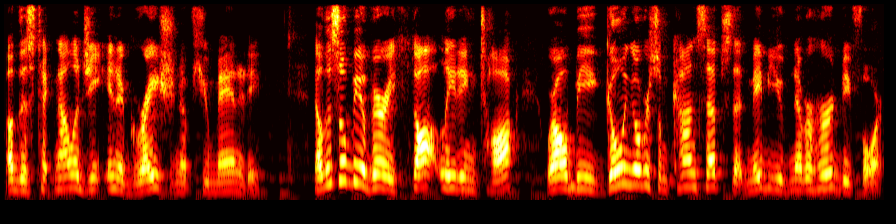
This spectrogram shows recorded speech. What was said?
of this technology integration of humanity? Now, this will be a very thought leading talk where I'll be going over some concepts that maybe you've never heard before.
